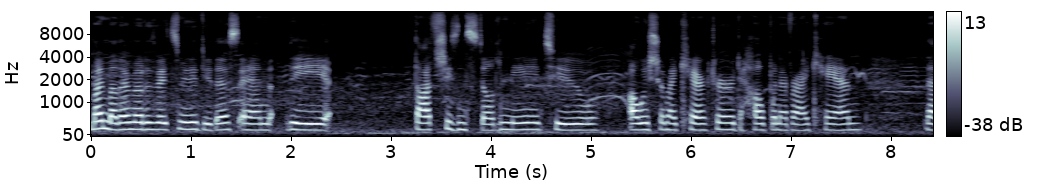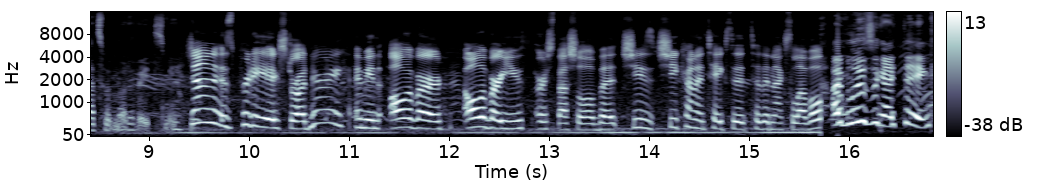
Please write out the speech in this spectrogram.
My mother motivates me to do this, and the thoughts she's instilled in me to always show my character, to help whenever I can. That's what motivates me. Jen is pretty extraordinary. I mean, all of our all of our youth are special, but she's she kind of takes it to the next level. I'm losing, I think.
